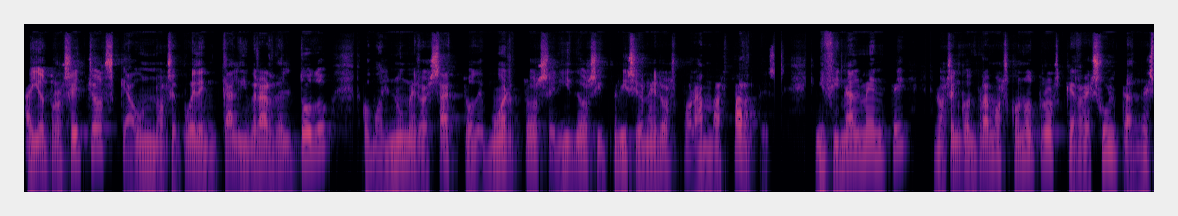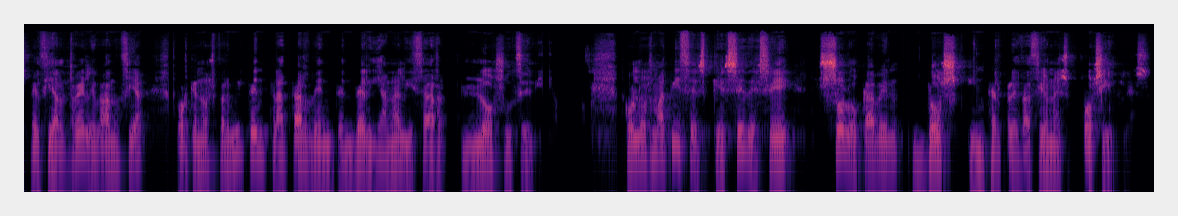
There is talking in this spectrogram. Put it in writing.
Hay otros hechos que aún no se pueden calibrar del todo, como el número exacto de muertos, heridos y prisioneros por ambas partes. Y finalmente, nos encontramos con otros que resultan de especial relevancia porque nos permiten tratar de entender y analizar lo sucedido. Con los matices que se desee, solo caben dos interpretaciones posibles.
